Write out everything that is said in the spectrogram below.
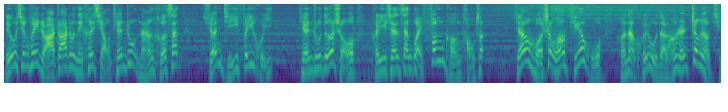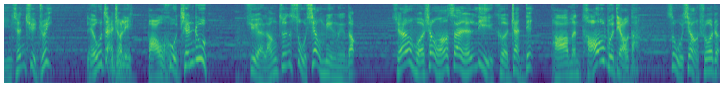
流星飞爪抓住那颗小天珠，南河三旋即飞回。天珠得手，黑山三怪疯狂逃窜。玄火圣王铁虎和那魁梧的狼人正要起身去追。留在这里保护天珠，血狼尊塑像命令道。玄火圣王三人立刻站定，他们逃不掉的。塑像说着，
